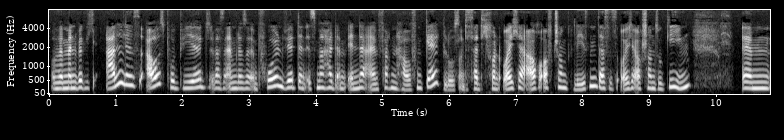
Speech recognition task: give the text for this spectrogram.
Und wenn man wirklich alles ausprobiert, was einem da so empfohlen wird, dann ist man halt am Ende einfach einen Haufen Geld los. Und das hatte ich von euch ja auch oft schon gelesen, dass es euch auch schon so ging, ähm,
